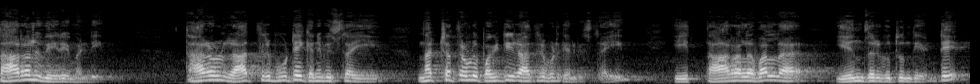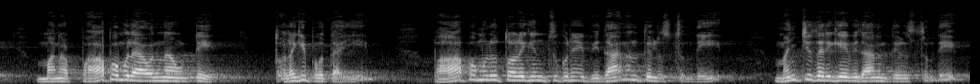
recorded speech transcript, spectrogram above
తారలు వేరే మళ్ళీ. తారలు రాత్రిపూటే కనిపిస్తాయి నక్షత్రములు పగటి రాత్రిపూట కనిపిస్తాయి. ఈ తారల వల్ల ఏం జరుగుతుంది అంటే మన పాపములు ఏమన్నా ఉంటే తొలగిపోతాయి. పాపములు తొలగించుకునే విధానం తెలుస్తుంది మంచి జరిగే విధానం తెలుస్తుంది.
